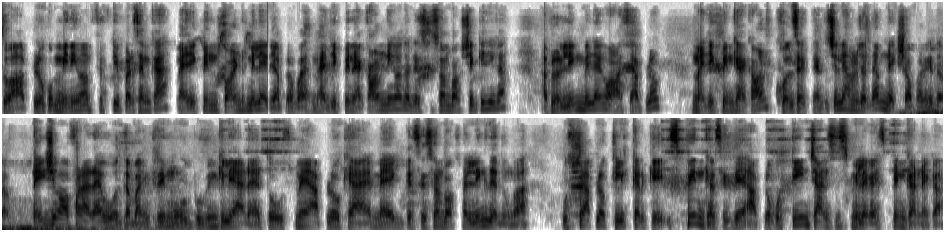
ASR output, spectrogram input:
तो आप लोग को मिनिमम 50 परसेंट का मैजिक पिन पॉइंट मिलेगा। आप लोग पास मैजिक पिन अकाउंट नहीं हो तो डिस्क्रिप्शन बॉक्स चेक कीजिएगा। आप लोग लिंक मिल जाएगा, वहाँ से आप लोग मैजिक पिन का अकाउंट खोल सकते हैं। तो चलिए, हम चलते हैं नेक्स्ट ऑफ़र की तरफ़। नेक्स्ट जो ऑफ़र आ रहा है वो दबंग थ्री मोड बुकिंग के लिए आ रहा है। तो उसमें आप लोग क्या है, मैं एक डिस्क्रिप्शन बॉक्स में लिंक दे दूँगा। उस पर आप लोग क्लिक करके स्पिन कर सकते हैं। आप लोग को तीन चांसेस मिलेगा स्पिन करने का।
